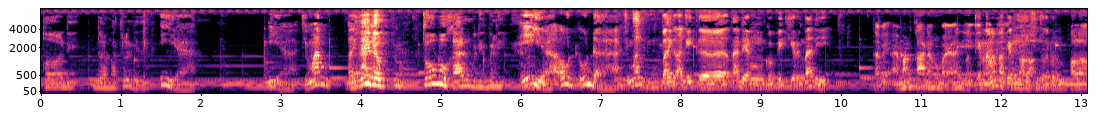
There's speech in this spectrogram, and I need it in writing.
kalau di dalam hati lu gitu? Iya iya cuman balik lagi udah tubuh kan benih-benih? Iya ud- udah. Cuman balik lagi ke tadi yang gue pikirin tadi. Tapi emang kadang kebanyakan makin gitu. lama makin Iya. kalau turun. Kalau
